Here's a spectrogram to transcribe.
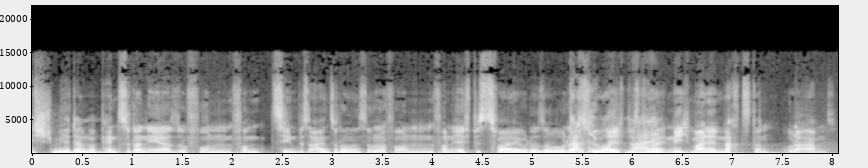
Ich schmier dann. Aber pennst du dann eher so von, von 10 bis 1 oder was? Oder von, von 11 bis 2 oder so? Oder Tagsüber? 11 bis Nein. 3? Nee, ich meine nachts dann. Oder abends.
